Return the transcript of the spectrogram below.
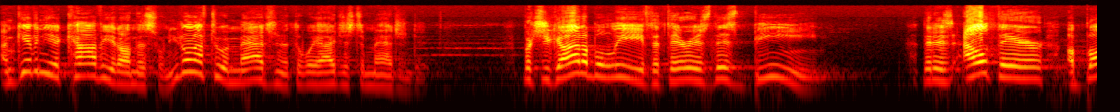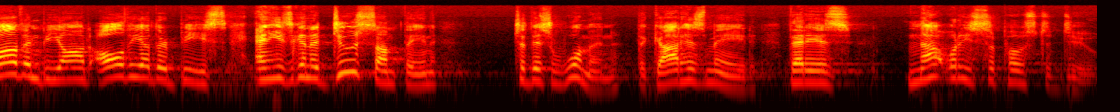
I'm giving you a caveat on this one. You don't have to imagine it the way I just imagined it. But you got to believe that there is this being that is out there above and beyond all the other beasts, and he's going to do something to this woman that God has made that is not what he's supposed to do.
